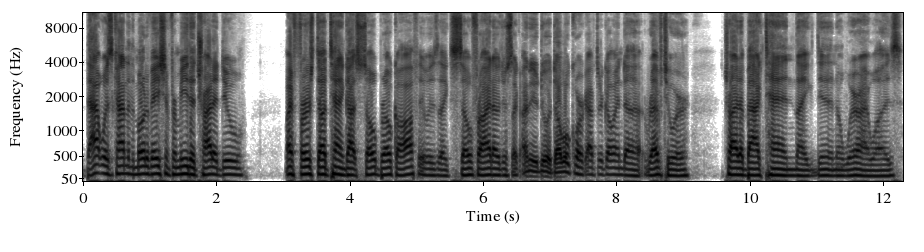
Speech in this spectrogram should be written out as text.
that was kind of the motivation for me to try to do my first dub ten. Got so broke off, it was like so fried. I was just like, I need to do a double cork after going to Rev Tour. Try to back ten, like didn't know where I was,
